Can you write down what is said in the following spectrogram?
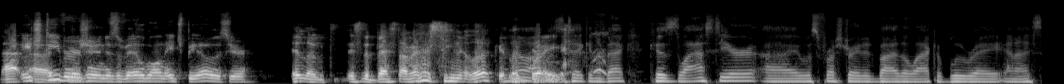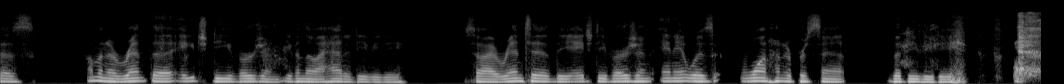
that HD uh, version is available on HBO this year. It looked. It's the best I've ever seen it look. It No, looked I great. was taken aback because last year I was frustrated by the lack of Blu-ray, and I says I'm gonna rent the HD version, even though I had a DVD. So I rented the HD version, and it was 100% the DVD.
